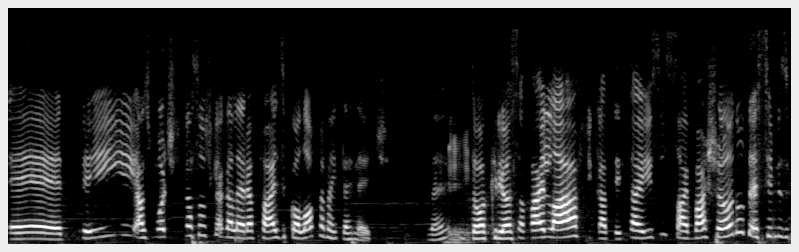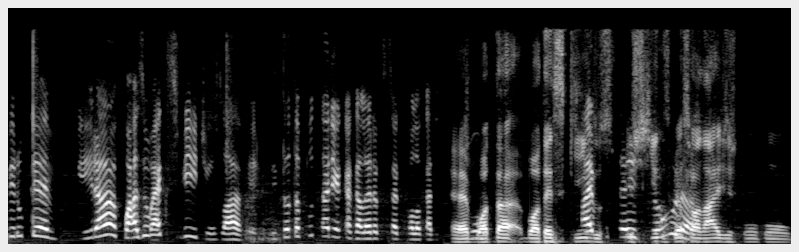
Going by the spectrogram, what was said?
é, tem as modificações que a galera faz e coloca na internet. Né? Então a criança vai lá, fica atenta a isso, sai baixando, o The Sims vira o quê? Vira quase o X-Videos lá, velho. Tem tanta putaria que a galera consegue colocar É, bota, bota skins, dos, skins dos personagens com, com,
